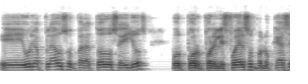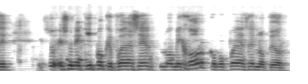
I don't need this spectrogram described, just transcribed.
eh, un aplauso para todos ellos por, por, por el esfuerzo, por lo que hacen. Es, es un equipo que puede hacer lo mejor como puede hacer lo peor.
